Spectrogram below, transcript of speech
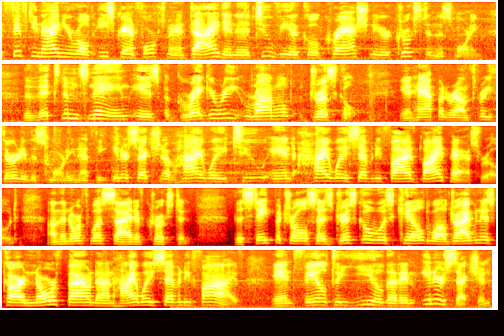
59 year old East Grand Forks man died in a two vehicle crash near Crookston this morning. The victim's name is Gregory Ronald Driscoll. It happened around 3:30 this morning at the intersection of Highway 2 and Highway 75 bypass road on the northwest side of Crookston. The state patrol says Driscoll was killed while driving his car northbound on Highway 75 and failed to yield at an intersection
